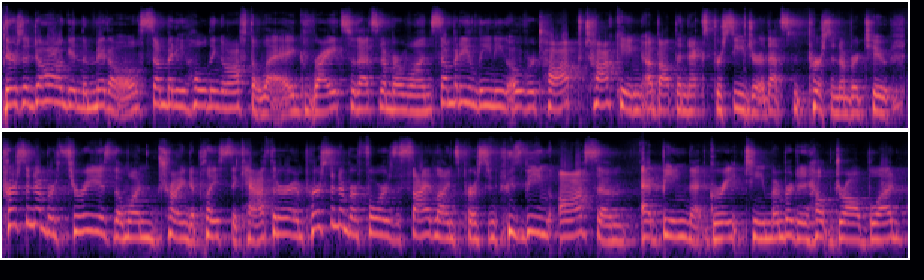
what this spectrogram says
there's a dog in the middle, somebody holding off the leg, right? So that's number one. Somebody leaning over top, talking about the next procedure. That's person number two. Person number three is the one trying to place the catheter, and person number four is the sidelines person who's being awesome at being that great team member to help draw blood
